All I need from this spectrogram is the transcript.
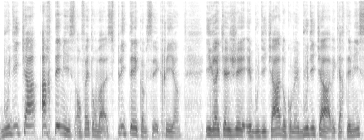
Boudica Artemis. En fait, on va splitter comme c'est écrit. Hein. Et Boudica. Donc on met Boudica avec Artemis,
